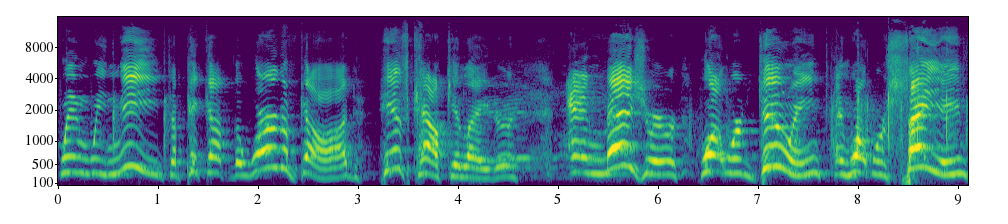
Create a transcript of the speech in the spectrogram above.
when we need to pick up the Word of God, His calculator, and measure what we're doing and what we're saying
